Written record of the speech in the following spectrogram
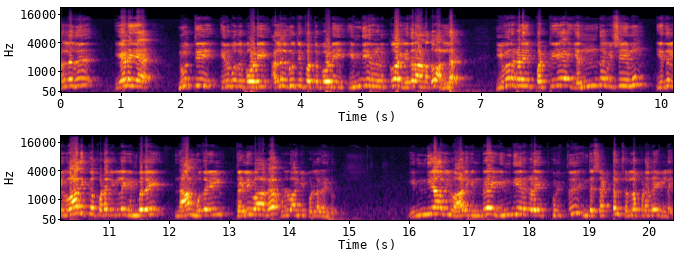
அல்லது ஏனைய நூற்றி இருபது கோடி அல்லது நூற்றி பத்து கோடி இந்தியர்களுக்கோ எதிரானதோ அல்ல. இவர்களை பற்றிய எந்த விஷயமும் இதில் விவாதிக்கப்படவில்லை என்பதை நாம் முதலில் தெளிவாக உள்வாங்கிக் கொள்ள வேண்டும். இந்தியாவில் வாழுகின்ற இந்தியர்களை குறித்து இந்த சட்டம் சொல்லப்படவே இல்லை.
